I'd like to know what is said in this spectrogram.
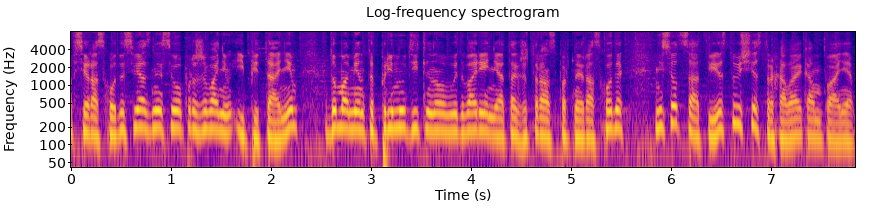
все расходы, связанные с его проживанием и питанием до момента принудительного выдворения, а также транспортные расходы, несет соответствующая страховая компания,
